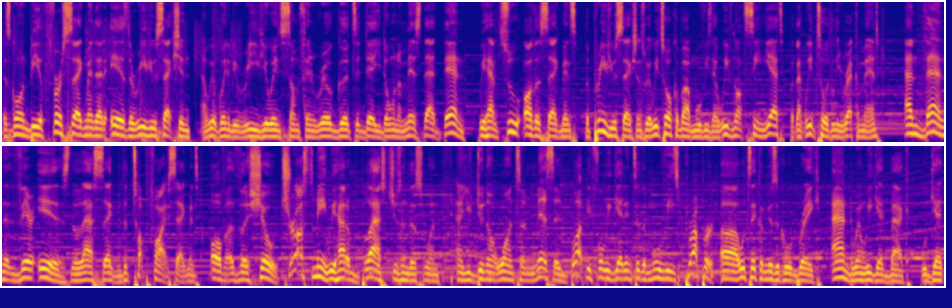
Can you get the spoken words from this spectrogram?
It's going to be a first segment that is the review section, and we're going to be reviewing something real good today. You don't want to miss that. Then we have two other segments, the preview sections where we talk about movies that we've not seen yet, but that we totally recommend. And then there is the last segment, the top five segment of the show. Trust me, we had a blast choosing this one, and you do not want to miss it. But before we get into the movies proper, uh, we'll take a musical break. And when we get back, we'll get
